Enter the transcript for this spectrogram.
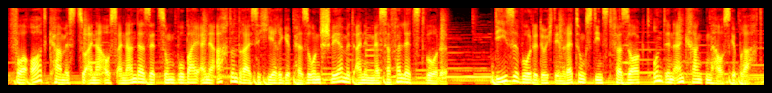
Vor Ort kam es zu einer Auseinandersetzung, wobei eine 38-jährige Person schwer mit einem Messer verletzt wurde. Diese wurde durch den Rettungsdienst versorgt und in ein Krankenhaus gebracht.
